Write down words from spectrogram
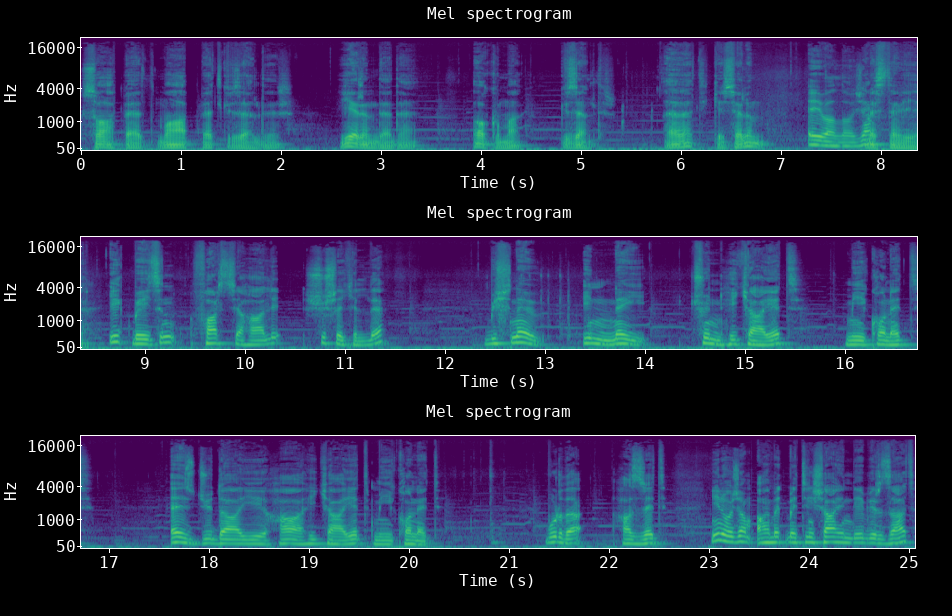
sohbet, muhabbet güzeldir. Yerinde de okumak güzeldir. Evet geçelim Eyvallah hocam. Mesnevi'ye. İlk beytin Farsça hali şu şekilde. Bişnev inney çün hikayet mi konet ez cüdayi ha hikayet mi konet. Burada Hazret yine hocam Ahmet Metin Şahin diye bir zat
